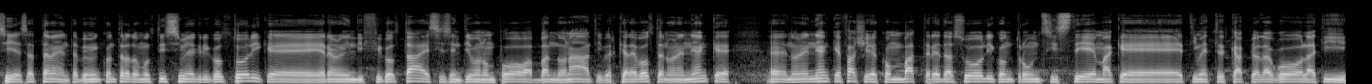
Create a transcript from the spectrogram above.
Sì, esattamente, abbiamo incontrato moltissimi agricoltori che erano in difficoltà e si sentivano un po' abbandonati perché alle volte non è neanche, eh, non è neanche facile combattere da soli contro un sistema che ti mette il cappio alla gola, ti,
